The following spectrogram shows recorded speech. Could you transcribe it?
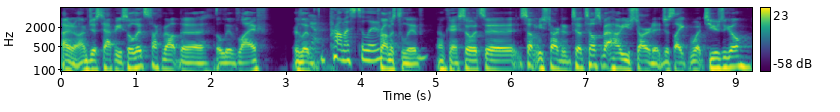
I don't know. I'm just happy. So let's talk about the the live life or live Yeah. Promise to live. promise to live. Okay, so it's a something you started. Tell, tell us about how you started it. Just like what two years ago?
